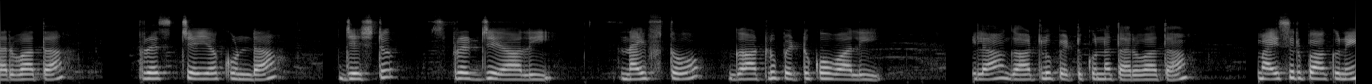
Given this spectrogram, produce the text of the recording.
తర్వాత ప్రెస్ చేయకుండా జస్ట్ స్ప్రెడ్ చేయాలి. నైఫ్తో ఘాట్లు పెట్టుకోవాలి. ఇలా ఘాట్లు పెట్టుకున్న తర్వాత మైసూర్పాకుని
